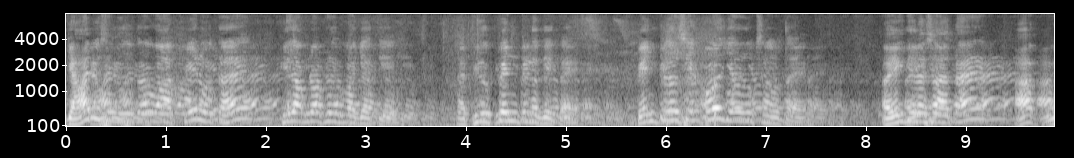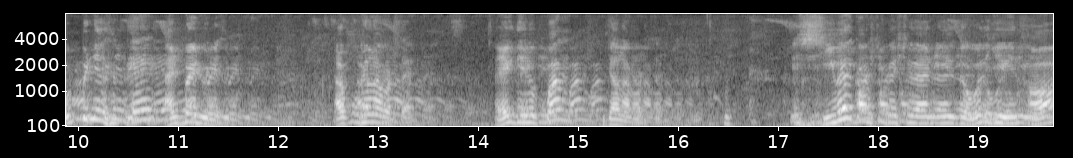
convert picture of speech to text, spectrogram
जहाँ भी शरीर होता है वहाँ पेन होता है फिर आप डॉक्टर के पास जाते हैं। फिर पेन किलर देता है। पेन किलर से और ज़्यादा नुकसान होता है। एक दिन ऐसा आता है आप उठ भी नहीं सकते एंड बैठ भी नहीं सकते आपको उठाना पड़ता है एक दिन ऊपर जाना पड़ता है Severe constipation is the origin of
